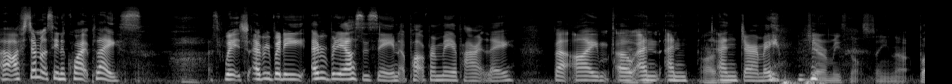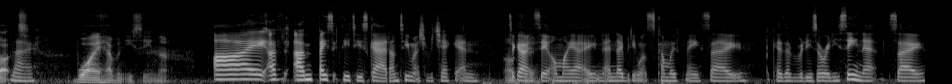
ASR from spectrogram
Uh, I've still not seen A Quiet Place, which everybody everybody else has seen apart from me apparently. But I'm oh and and and Jeremy. Jeremy's not seen that. But No. why haven't you seen that? I I've, I'm basically too scared. I'm too much of a chicken to go and see it on my own, and nobody wants to come with me. So because everybody's already seen it, so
